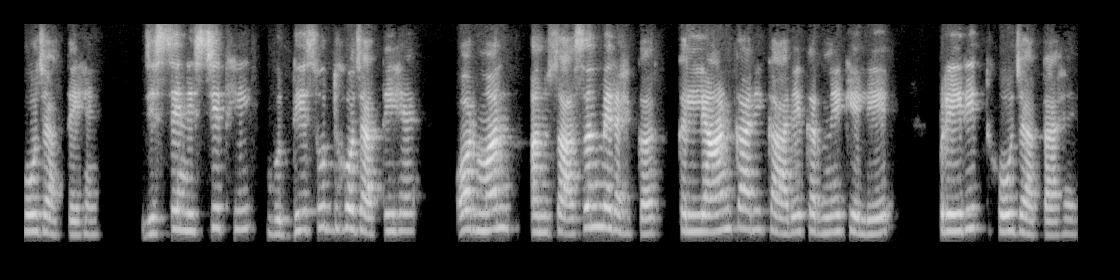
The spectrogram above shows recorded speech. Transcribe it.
हो जाते हैं। जिससे निश्चित ही बुद्धि शुद्ध हो जाती है और मन अनुशासन में रहकर कल्याणकारी कार्य करने के लिए प्रेरित हो जाता है।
